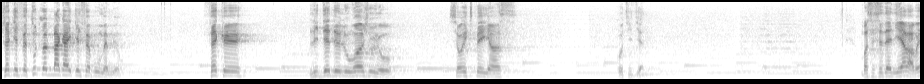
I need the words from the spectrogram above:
Jean qu'il fait toute l'autre bagaille qu'il fait pour nous-mêmes. Fait que l'idée de louange, c'est une expérience quotidienne. Bon, c'est ce dernier, bah oui.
